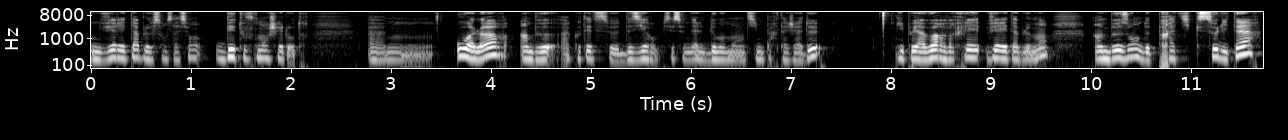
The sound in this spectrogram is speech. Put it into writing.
une véritable sensation d'étouffement chez l'autre. ou alors, un peu à côté de ce désir obsessionnel de moments intimes partagés à deux, il peut y avoir véritablement un besoin de pratique solitaire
